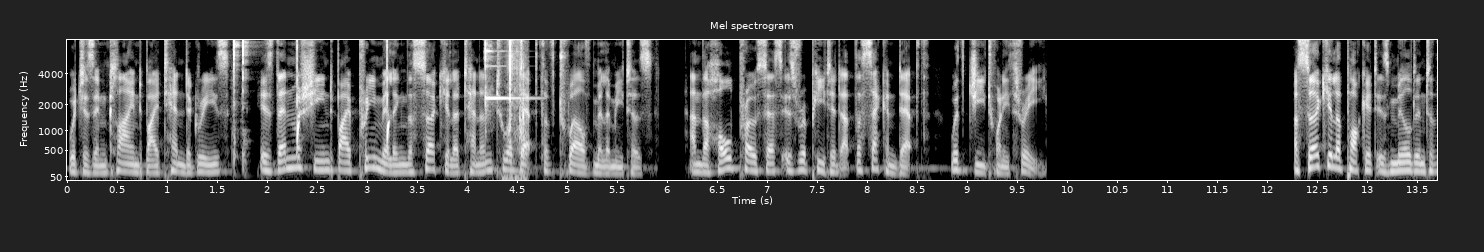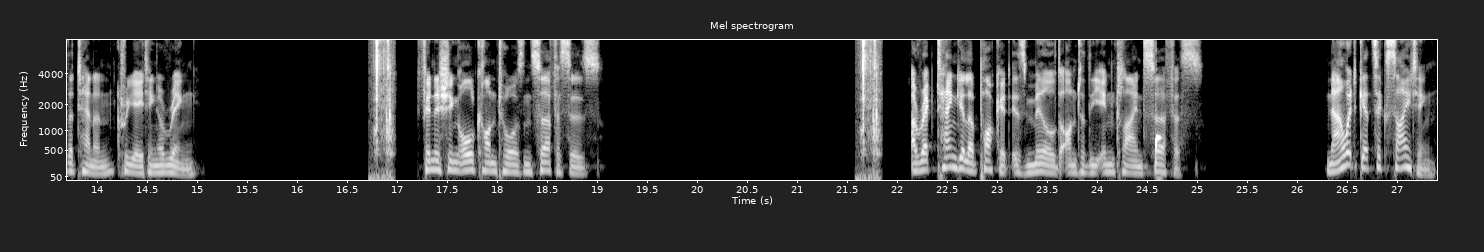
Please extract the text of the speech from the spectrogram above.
which is inclined by 10 degrees, is then machined by pre-milling the circular tenon to a depth of 12 mm, and the whole process is repeated at the second depth with G23. A circular pocket is milled into the tenon, creating a ring. Finishing all contours and surfaces. A rectangular pocket is milled onto the inclined surface. Now it gets exciting.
